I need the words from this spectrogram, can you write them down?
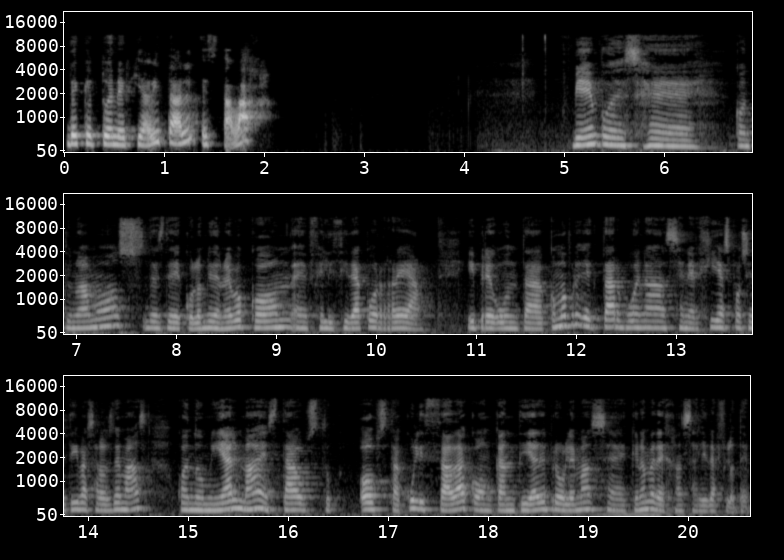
de que tu energía vital está baja. Bien, pues eh, continuamos desde Colombia de nuevo con eh, Felicidad Correa y pregunta, ¿cómo proyectar buenas energías positivas a los demás cuando mi alma está obstaculizada con cantidad de problemas eh, que no me dejan salir a flote?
